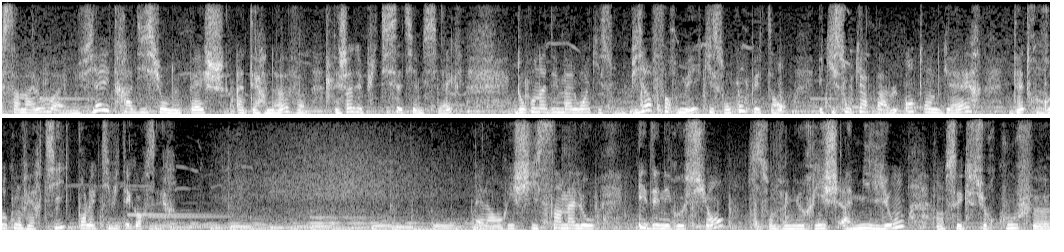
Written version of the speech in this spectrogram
Saint-Malo a une vieille tradition de pêche à Terre-Neuve, déjà depuis le XVIIe siècle. Donc on a des malouins qui sont bien formés, qui sont compétents et qui sont capables, en temps de guerre, d'être reconvertis pour l'activité corsaire. Elle a enrichi Saint-Malo et des négociants qui sont devenus riches à millions. On sait que Surcouf, euh,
